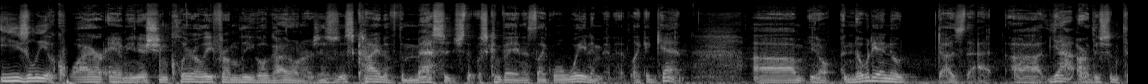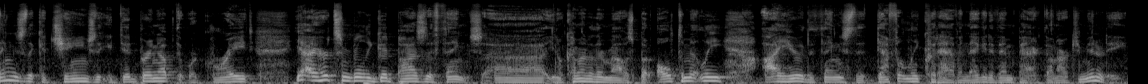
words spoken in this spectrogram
easily acquire ammunition clearly from legal gun owners is, is kind of the message that was conveyed. And it's like, well, wait a minute. Like again, um, you know, nobody I know does that. Uh, yeah, are there some things that could change that you did bring up that were great? Yeah, I heard some really good positive things, uh, you know, come out of their mouths. But ultimately, I hear the things that definitely could have a negative impact on our community.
